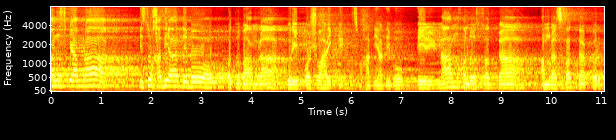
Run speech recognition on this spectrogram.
মানুষকে আমরা কিছু হাদিয়া দেব অথবা আমরা গরিব অসহায়কে কিছু হাদিয়া দেব। এর নাম হলো সদকা আমরা শ্রদ্ধা করব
